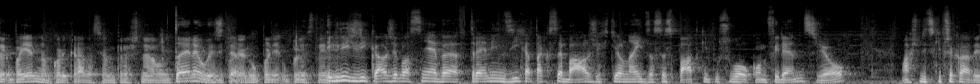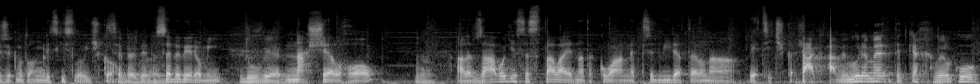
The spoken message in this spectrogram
to je úplně jedno, kolikrát asi on crashnul. To je neuvěřitelné. Jako úplně, úplně stejný. I když říkal, že vlastně ve, v tréninzích a tak se bál, že chtěl najít zase zpátky tu svou confidence, že jo? Máš vždycky překlad, když řeknu to anglické slovíčko. Sebevědomí. Sebevědomí. Důvěr. Našel ho, no. ale v závodě se stala jedna taková nepředvídatelná věcička. Že? Tak a my budeme teďka chvilku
